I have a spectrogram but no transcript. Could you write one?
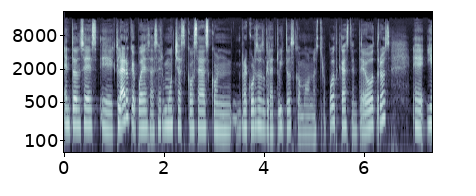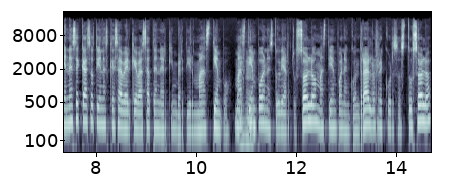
Entonces, eh, claro que puedes hacer muchas cosas con recursos gratuitos como nuestro podcast, entre otros, eh, y en ese caso tienes que saber que vas a tener que invertir más tiempo, más tiempo en estudiar tú solo, más tiempo en encontrar los recursos tú solo,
